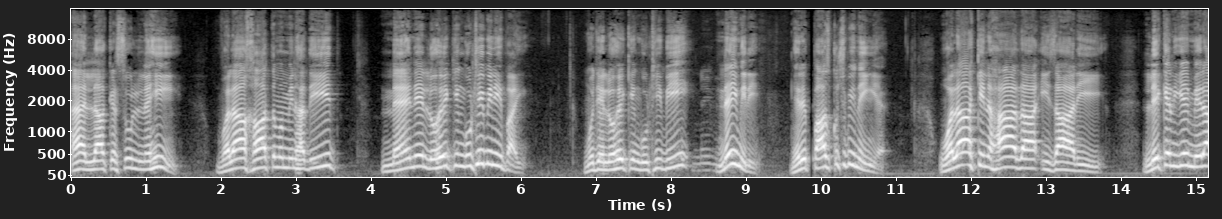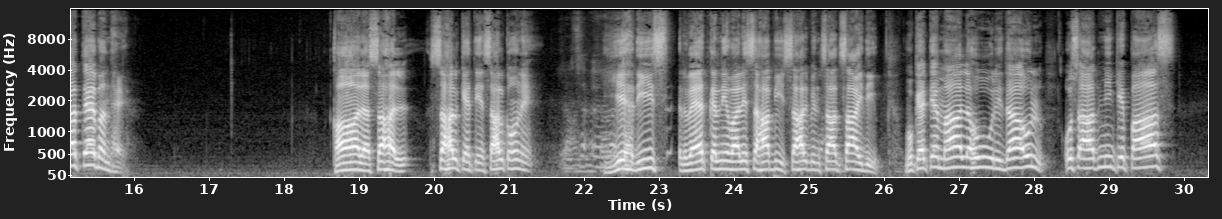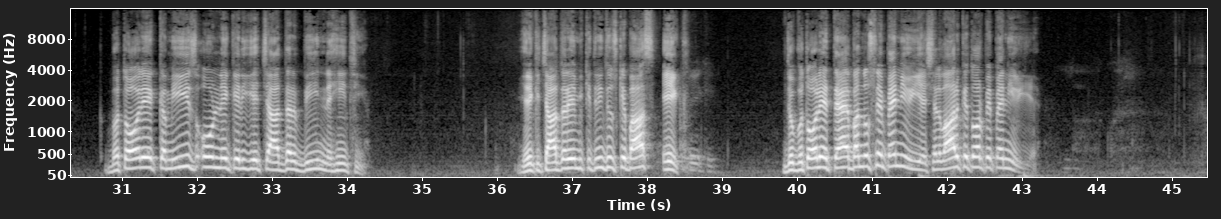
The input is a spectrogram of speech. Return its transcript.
اے اللہ کے رسول نہیں ولا خاتم من حدید میں نے لوہے کی انگوٹھی بھی نہیں پائی۔ مجھے لوہے کی انگوٹھی بھی نہیں ملی۔ میرے پاس کچھ بھی نہیں ہے۔ ولا کن ازاری لیکن یہ میرا طے بند ہے۔ قال سہل سہل کہتے ہیں سہل کون ہے یہ حدیث روایت کرنے والے صحابی سہل بن سعد سعیدی وہ کہتے ہیں، ما لہو ردا اس آدمی کے پاس بطور کمیز اوڑھنے کے لیے چادر بھی نہیں تھی۔ یعنی کہ چادریں بھی کتنی تھی اس کے پاس؟ ایک۔ جو بطور طے بند اس نے پہنی ہوئی ہے، شلوار کے طور پہ پہنی ہوئی ہے۔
